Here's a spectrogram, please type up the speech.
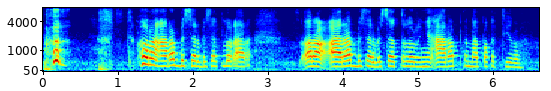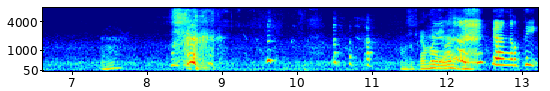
orang Arab besar besar telur Arab orang Arab besar besar telurnya Arab kenapa kecil Maksud kamu gimana? Gak ngerti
